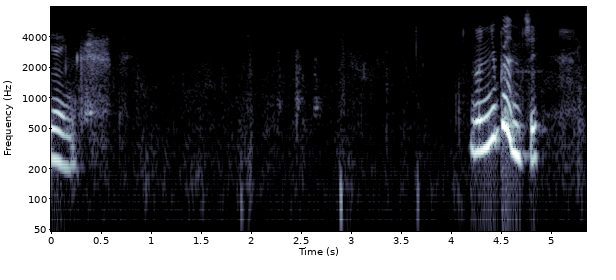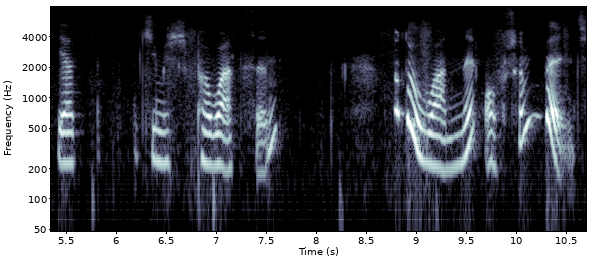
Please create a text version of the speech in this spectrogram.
Przepiękny. No nie będzie jakimś pałacem, ale ładny, owszem, będzie.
